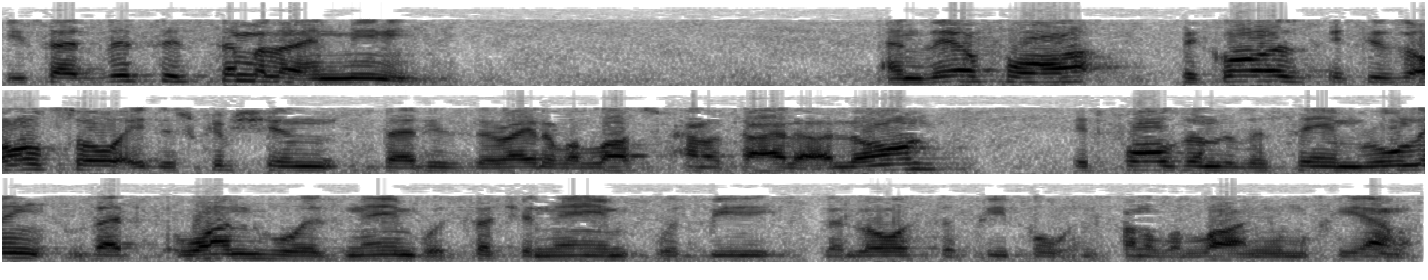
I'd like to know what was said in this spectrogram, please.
He said this is similar in meaning. And therefore, because it is also a description that is the right of Allah subhanahu wa ta'ala alone, it falls under the same ruling that one who is named with such a name would be the lowest of people in front of Allah on Yawm Qiyamah.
